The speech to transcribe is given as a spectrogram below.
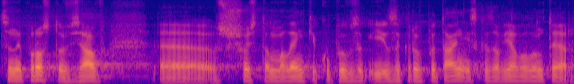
Це не просто взяв е, щось там маленьке, купив і закрив питання і сказав, я волонтер.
